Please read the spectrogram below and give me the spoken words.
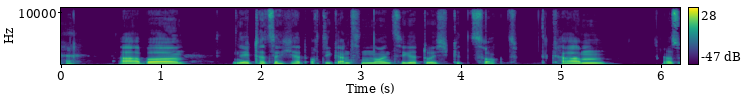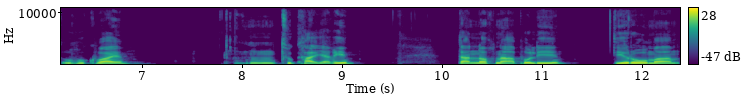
Aber nee, tatsächlich hat auch die ganzen 90er durchgezockt. Kam aus Uruguay mm, zu Cagliari, dann noch Napoli, die Roma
